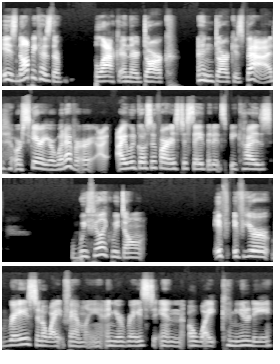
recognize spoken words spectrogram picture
is not because they're black and they're dark and dark is bad or scary or whatever. I, I would go so far as to say that it's because we feel like we don't if if you're raised in a white family and you're raised in a white community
